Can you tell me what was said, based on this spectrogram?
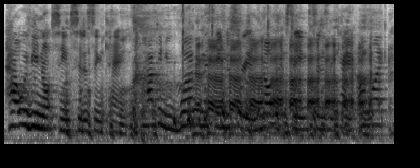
How have you not seen Citizen Kane? How can you work in this industry and not have seen Citizen Kane? I'm like, I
